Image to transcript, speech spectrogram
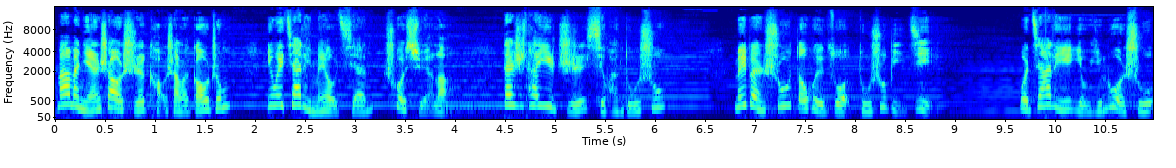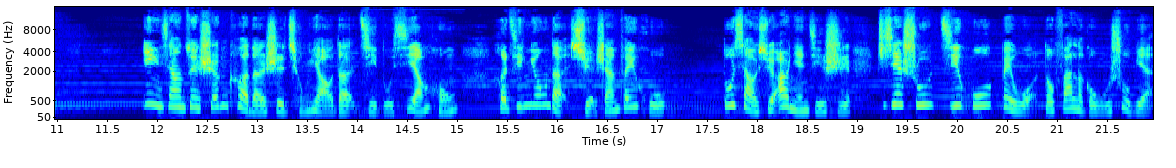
妈妈年少时考上了高中，因为家里没有钱辍学了，但是她一直喜欢读书，每本书都会做读书笔记。我家里有一摞书。印象最深刻的是琼瑶的《几度夕阳红》和金庸的《雪山飞狐》。读小学二年级时，这些书几乎被我都翻了个无数遍，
